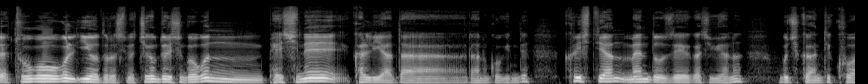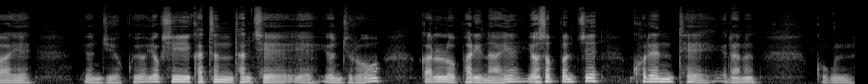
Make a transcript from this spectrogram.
네, 두 곡을 이어 들었습니다. 지금 들으신 곡은 배신의 갈리아다라는 곡인데 크리스티안 멘도제가 지휘하는 무지카 안티쿠아의 연주였고요. 역시 같은 단체의 연주로 카를로 파리나의 여섯 번째 코렌테라는 곡을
